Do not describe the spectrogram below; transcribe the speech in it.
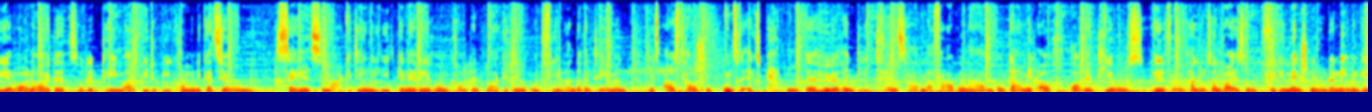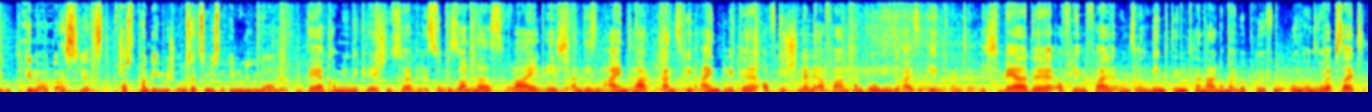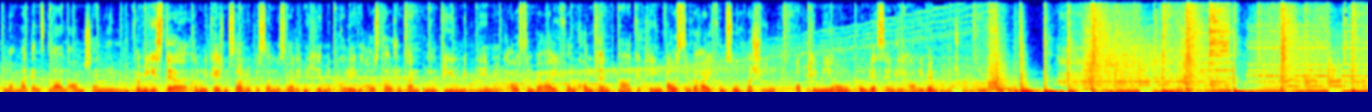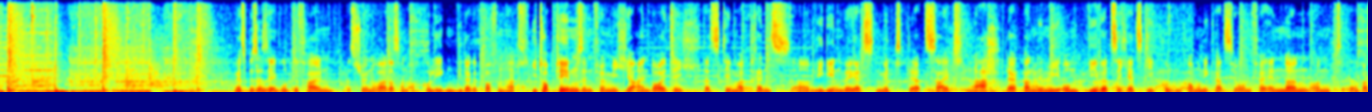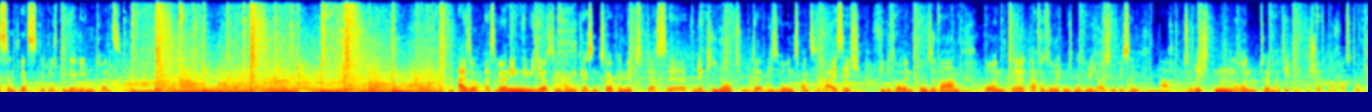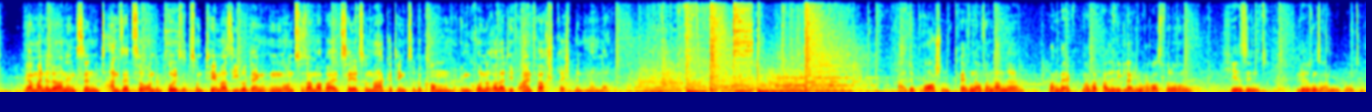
wir wollen heute zu dem Thema B2B-Kommunikation, Sales, Marketing, Lead-Generierung, Content-Marketing und vielen anderen Themen uns austauschen, unsere Experten äh, hören, die Trends haben, Erfahrungen haben und damit auch Orientierungshilfe und Handlungsanweisungen für die Menschen in Unternehmen geben, die genau das jetzt postpandemisch umsetzen müssen im New Normal. Der Communication Circle ist so besonders, weil ich an diesem einen Tag ganz viel Einblicke auf die Schnelle erfahren kann, wohin die Reise gehen könnte. Ich werde auf jeden Fall unseren LinkedIn-Kanal nochmal überprüfen und unsere Website nochmal ganz genau in Augenschein nehmen. Für mich ist der Communication Circle besonders, weil ich mich hier mit Kollegen austauschen kann und viel mitnehme. Aus dem Bereich von Content Marketing, aus dem Bereich von Suchmaschinenoptimierung und letztendlich auch Eventmanagement. Mir hat es bisher sehr gut gefallen. Das Schöne war, dass man auch Kollegen wieder getroffen hat. Die Top-Themen sind für mich hier eindeutig das Thema Trends. Wie gehen wir jetzt mit der Zeit nach der Pandemie um? Wie wird sich jetzt die Kundenkommunikation verändern und äh, was sind jetzt wirklich die gängigen Trends? Also als Learning nehme ich hier aus dem Communication Circle mit, dass äh, in der Keynote mit der Vision 2030 viele tolle Impulse waren und äh, da versuche ich mich natürlich auch so ein bisschen nach zu richten und äh, mein tägliches Geschäft nach auszurichten. Ja, meine Learnings sind Ansätze und Impulse zum Thema Silo-Denken und Zusammenarbeit Sales und Marketing zu bekommen. Im Grunde relativ einfach, sprecht miteinander. Beide Branchen treffen aufeinander. Man merkt, man hat alle die gleichen Herausforderungen. Hier sind Lösungsangebote.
